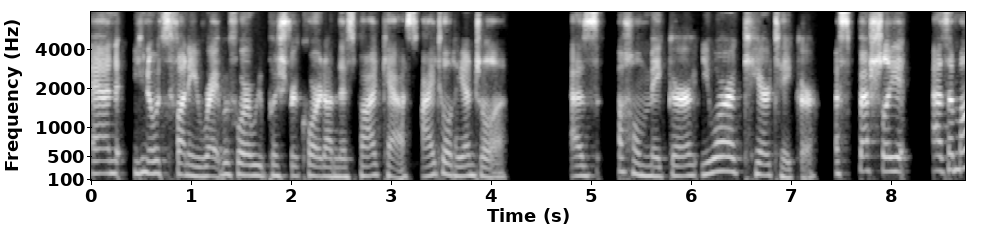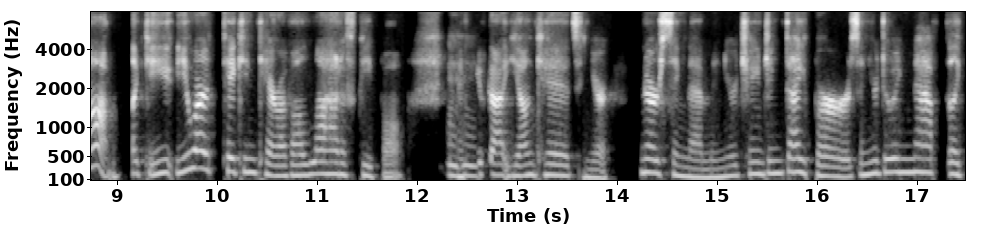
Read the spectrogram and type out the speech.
And you know, it's funny, right before we pushed record on this podcast, I told Angela, as a homemaker, you are a caretaker, especially as a mom. Like you, you are taking care of a lot of people. Mm-hmm. And you've got young kids and you're nursing them and you're changing diapers and you're doing nap. Like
